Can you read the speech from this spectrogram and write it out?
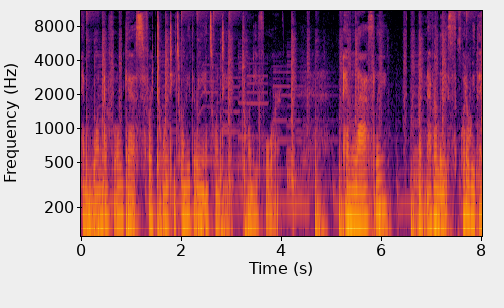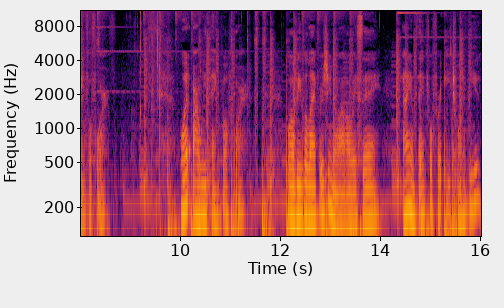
and wonderful guests for 2023 and 2024. And lastly, but never least, what are we thankful for? What are we thankful for? Well, Viva Lifers, you know I always say, I am thankful for each one of you.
